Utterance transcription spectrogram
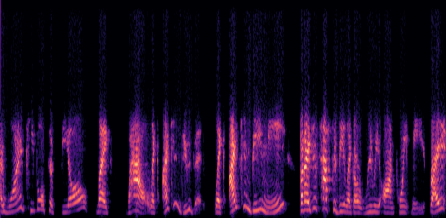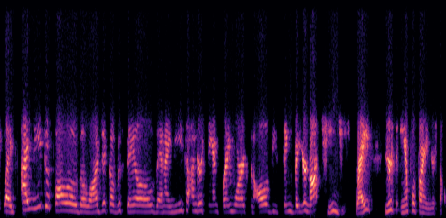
I wanted people to feel like, wow, like I can do this. Like I can be me but I just have to be like a really on point me, right? Like I need to follow the logic of the sales and I need to understand frameworks and all of these things, but you're not changing, right? You're just amplifying yourself.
